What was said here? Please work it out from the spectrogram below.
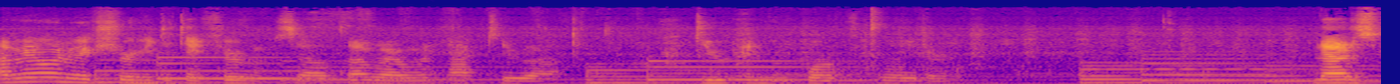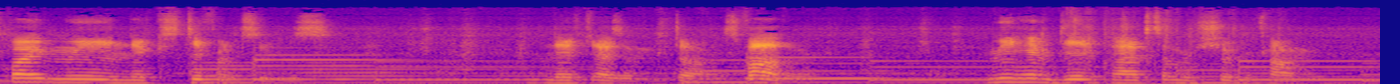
I mean, I want to make sure he did take care of himself. That way I wouldn't have to uh, do any work later. Now, despite me and Nick's differences, Nick as in his father, me and him did have some should in common.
